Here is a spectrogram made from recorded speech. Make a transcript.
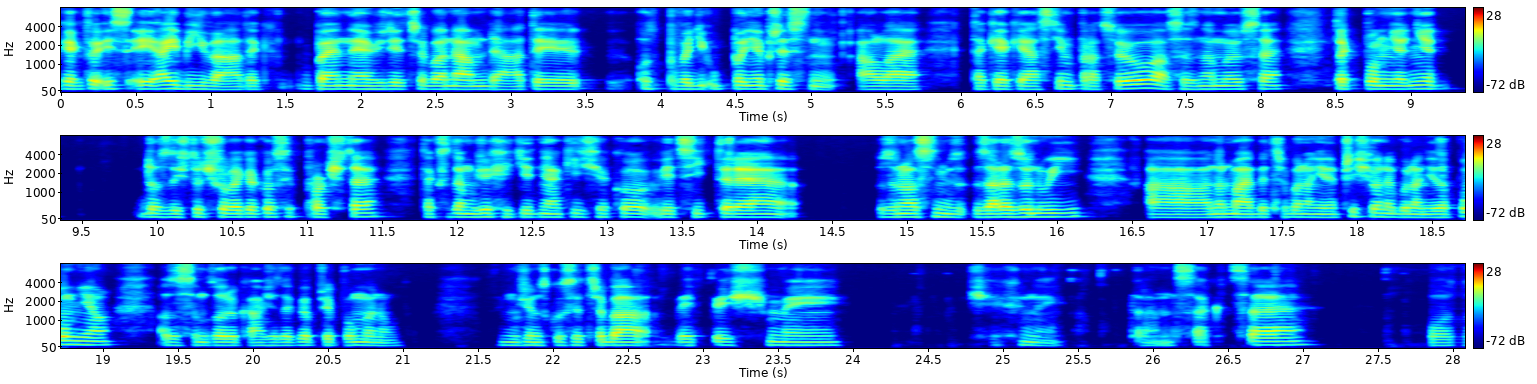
tak jak to i s AI bývá, tak úplně nevždy třeba nám dá ty odpovědi úplně přesný, ale tak jak já s tím pracuju a seznamuju se, tak poměrně dost, když to člověk jako si pročte, tak se tam může chytit nějakých jako věcí, které zrovna s ním zarezonují a normálně by třeba na ně nepřišel nebo na ně zapomněl a zase mu to dokáže takhle připomenout. Můžeme zkusit třeba vypiš mi všechny transakce pod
